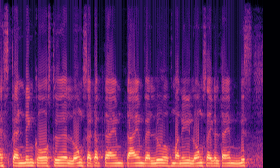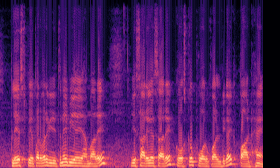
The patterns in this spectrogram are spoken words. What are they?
expending cost long setup time time value of money long cycle time misplaced paperwork जितने भी है हमारे ये सारे के सारे कॉस्ट ऑफ़ पुअर क्वालिटी का एक पार्ट हैं।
